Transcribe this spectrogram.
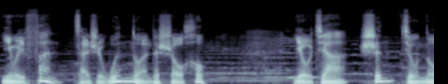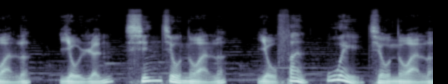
因为饭才是温暖的守候。有家身就暖了，有人心就暖了，有饭胃就暖了。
